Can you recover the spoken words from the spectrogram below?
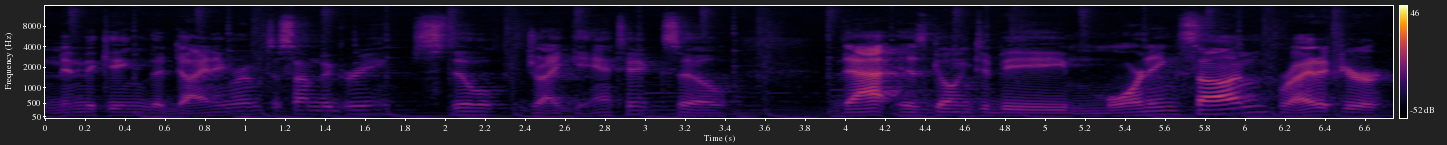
mimicking the dining room to some degree. Still gigantic. So that is going to be morning sun, right? If you're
